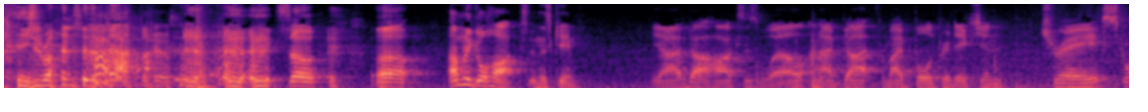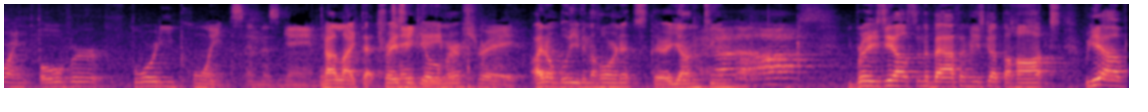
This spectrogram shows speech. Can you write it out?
He's running to the bathroom. so, uh, I'm going to go Hawks in this game. yeah, I've got Hawks as well, and I've got for my bold prediction, Trae scoring over 40 points in this game. I like that. Trae's a gamer. over Trae. I don't believe in the Hornets. They're a young team. Briggs yells in the bathroom. He's got the Hawks. We have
